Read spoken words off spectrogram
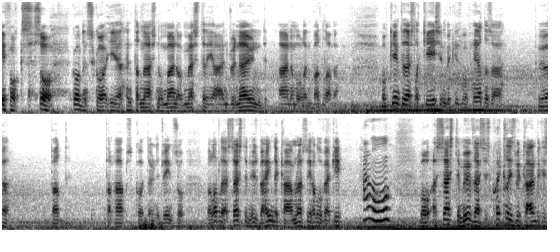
Hey folks, so Gordon Scott here, international man of mystery and renowned animal and bird lover. We've came to this location because we've heard there's a poor bird perhaps caught down the drain. So my lovely assistant who's behind the camera, say hello Vicky. Hello. We'll assist to move this as quickly as we can because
